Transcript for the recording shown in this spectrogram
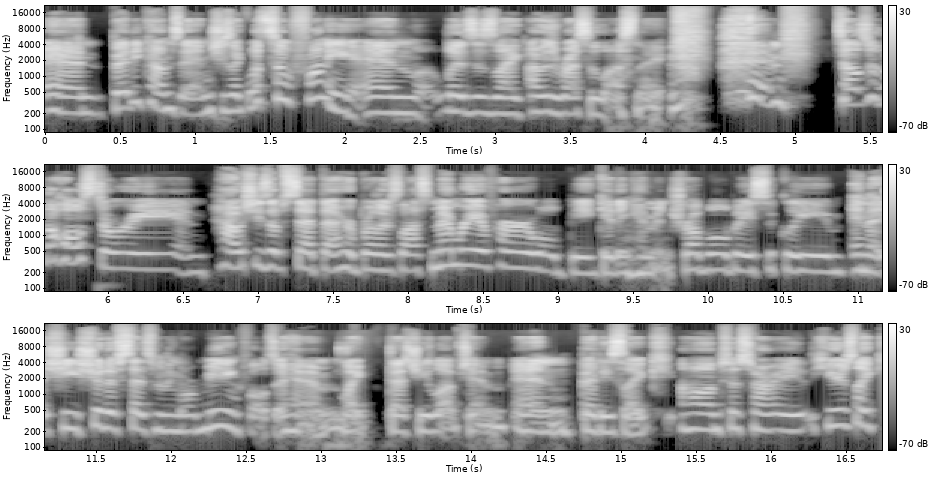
And Betty comes in. She's like, What's so funny? And Liz is like, I was arrested last night. tells her the whole story and how she's upset that her brother's last memory of her will be getting him in trouble, basically. And that she should have said something more meaningful to him, like that she loved him. And Betty's like, Oh, I'm so sorry. Here's like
